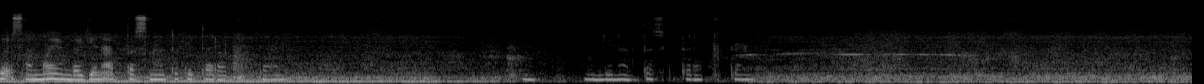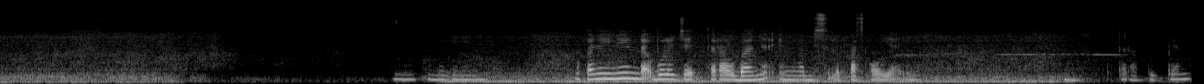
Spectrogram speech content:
juga sama yang bagian atasnya itu kita rapikan. Hmm, bagian atas kita rapikan. Ini bagian ini. Makanya ini tidak boleh jahit terlalu banyak yang nggak bisa lepas koyak ini. Hmm, kita rapikan.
